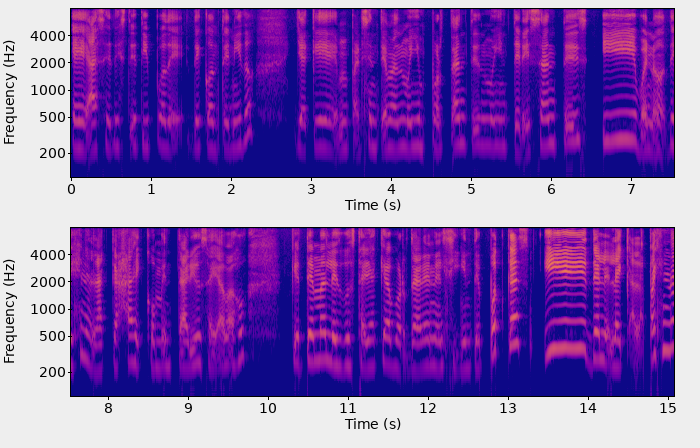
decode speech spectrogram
eh, hacer este tipo de, de contenido, ya que me parecen temas muy importantes, muy interesantes. Y bueno, dejen en la caja de comentarios ahí abajo qué temas les gustaría que abordara en el siguiente podcast. Y denle like a la página,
